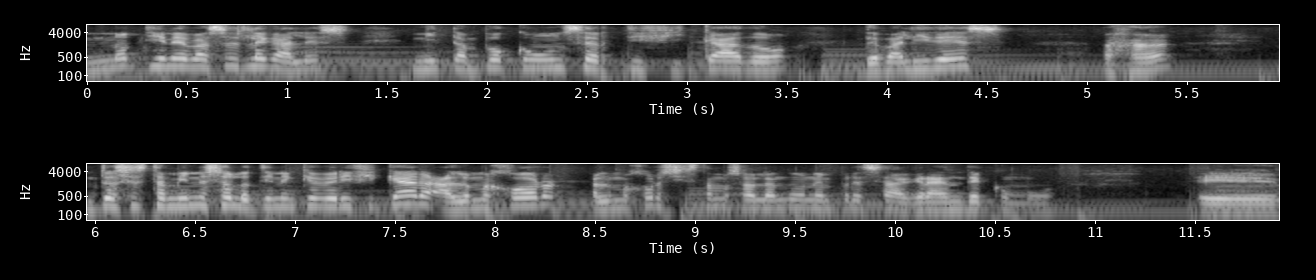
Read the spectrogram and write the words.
no tiene bases legales ni tampoco un certificado de validez. Ajá. Entonces también eso lo tienen que verificar. A lo mejor, a lo mejor si estamos hablando de una empresa grande como, eh,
